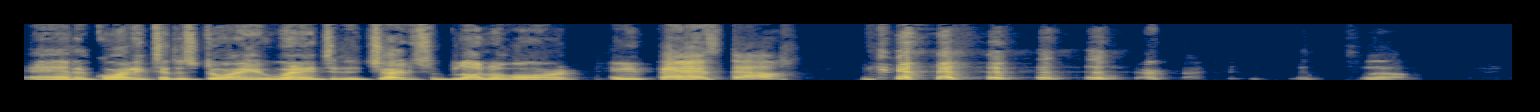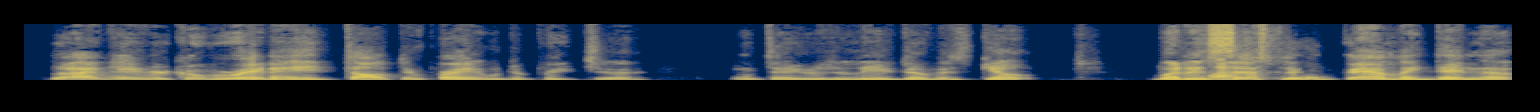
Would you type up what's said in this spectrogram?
And according to the story, he went into the church to blow the horn and he passed out. so, so he recuperated, and he talked and prayed with the preacher until he was relieved of his guilt. But his Wow. sister and family didn't uh,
